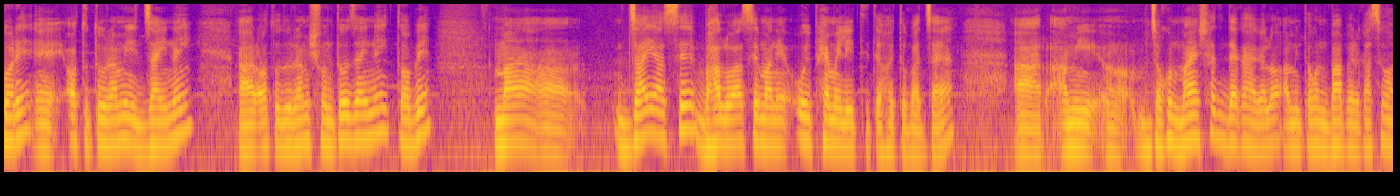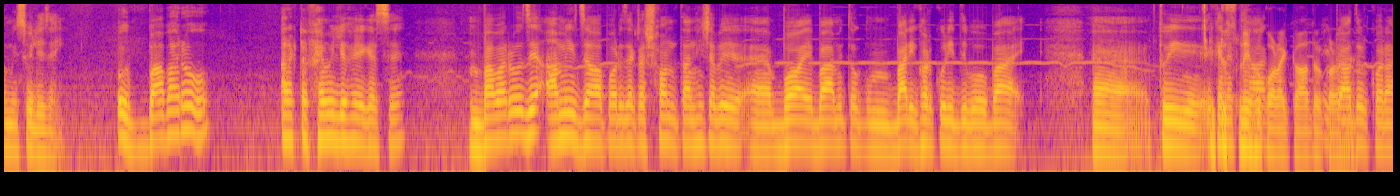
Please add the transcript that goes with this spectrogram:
করে? অত দূর আমি যাই নাই, আর অত দূর আমি শুনতেও যাই নাই। তবে মা, যাই আছে, ভালো আছে মানে ওই ফ্যামিলিতে হয়তো বা যায়। আর আমি যখন মায়ের সাথে দেখা গেল, আমি তখন বাপের কাছেও আমি চলে যাই। ওই বাবারও আর একটা ফ্যামিলি হয়ে গেছে। বাবারও যে আমি যাওয়ার পরে যে একটা সন্তান হিসাবে বয় বা আমি তো বাড়ি ঘর করে দিব বা তুই এখানে স্নেহ করা একটু আদর করা। আদর করা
